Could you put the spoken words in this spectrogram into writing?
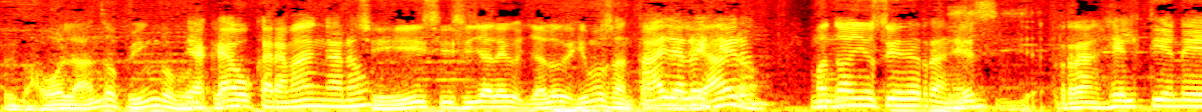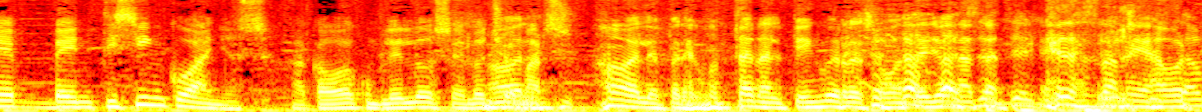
Pues va volando, pingo. ¿por De acá a Bucaramanga, ¿no? Sí, sí, sí, ya, le- ya lo dijimos antes. Ah, ¿ya lo dijeron? ¿Cuántos años tiene Rangel? Rangel tiene 25 años. Acabo de cumplirlos el 8 No, de marzo. no, le preguntan al pingo y responde Jonathan. Esa está mejor. Ah,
